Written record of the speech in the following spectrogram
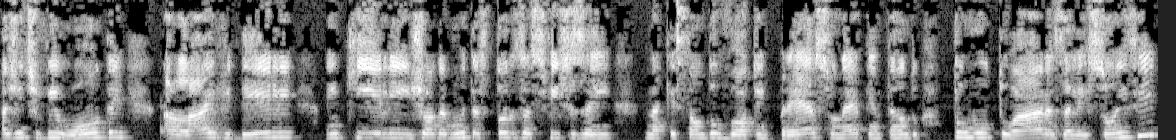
A gente viu ontem a live dele, em que ele joga muitas, todas as fichas aí na questão do voto impresso, né, tentando tumultuar as eleições e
